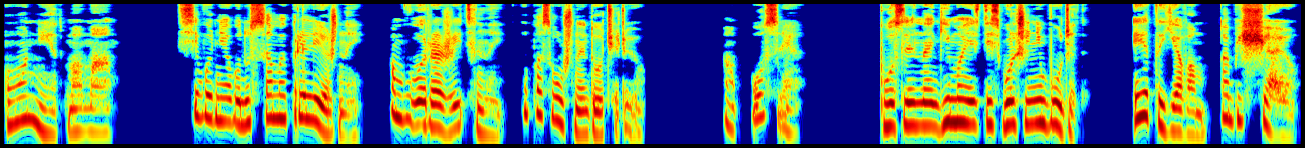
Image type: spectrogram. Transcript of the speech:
«О нет, мама. Сегодня я буду самой прилежной, обворожительной и послушной дочерью. А после...» «После ноги моей здесь больше не будет. Это я вам обещаю.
